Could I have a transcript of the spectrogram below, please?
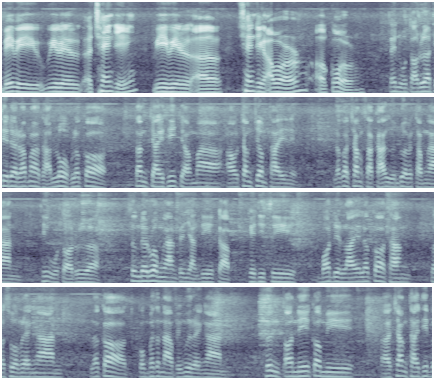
Maybe we will uh, changing. We will uh, changing our uh, goal. เป็นอู่ต่อเรือที่ได้รับมาตรฐานโลก แล้วก็ตั้งใจที่จะมาเอาช่างเชื่อมไทยเนี่ยแล้วก็ช่างสาขาอื่นด้วยไปทำงานที่อู่ต่อเรือ ซึ่งได้ร่วมงานเป็นอย่างดีกับ KTC b o d y l i g h t แล้วก็ทางกระทรวงแรงงาน แล้วก็กรมพัฒนาฝีมือแรงงาน ซึ่งตอนนี้ก็มีช่างไทยที่ไป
